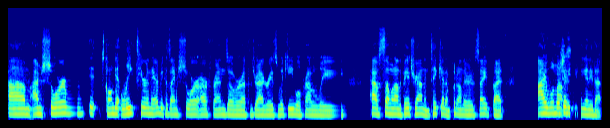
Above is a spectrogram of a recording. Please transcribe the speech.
Um, I'm sure it's gonna get leaked here and there because I'm sure our friends over at the Drag Race Wiki will probably have someone on the Patreon and take it and put it on their site. But I will not is- be doing any of that.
